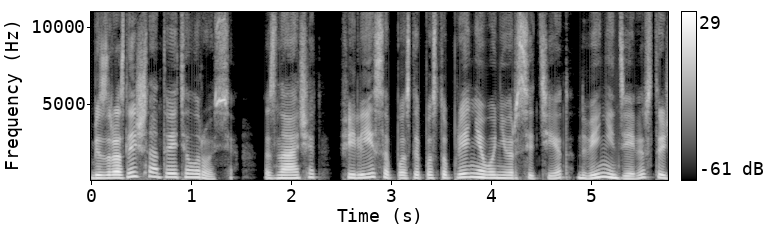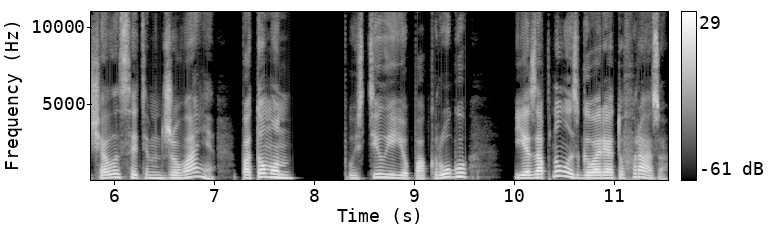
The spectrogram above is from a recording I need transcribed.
Безразлично ответил Росси. Значит, Фелиса после поступления в университет две недели встречалась с этим Джованни, потом он пустил ее по кругу, я запнулась, говоря эту фразу.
